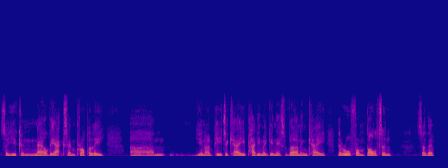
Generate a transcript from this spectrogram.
so you can nail the accent properly. Um, you know, Peter Kay, Paddy McGuinness, Vernon Kay, they're all from Bolton. So they've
